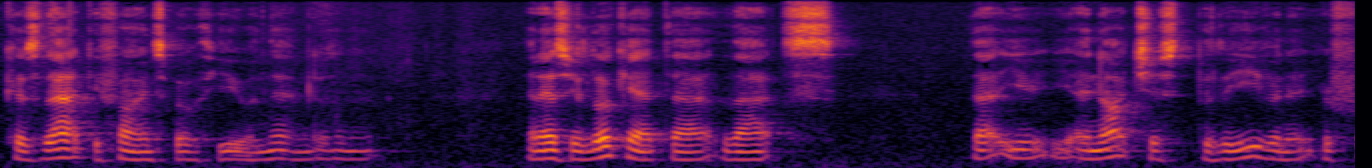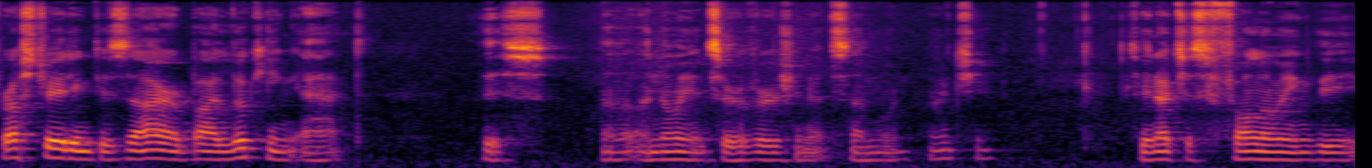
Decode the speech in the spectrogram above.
because that defines both you and them, doesn't it? And as you look at that, that's that you, and not just believe in it, you're frustrating desire by looking at this uh, annoyance or aversion at someone, aren't you? So you're not just following the,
